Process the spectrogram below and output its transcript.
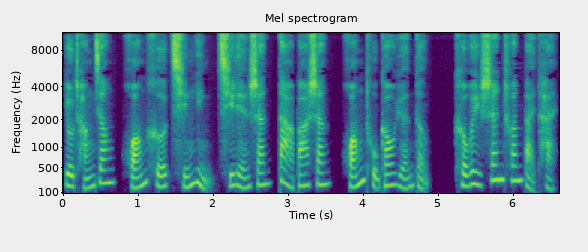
有长江、黄河、秦岭、祁连山、大巴山、黄土高原等，可谓山川百态。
